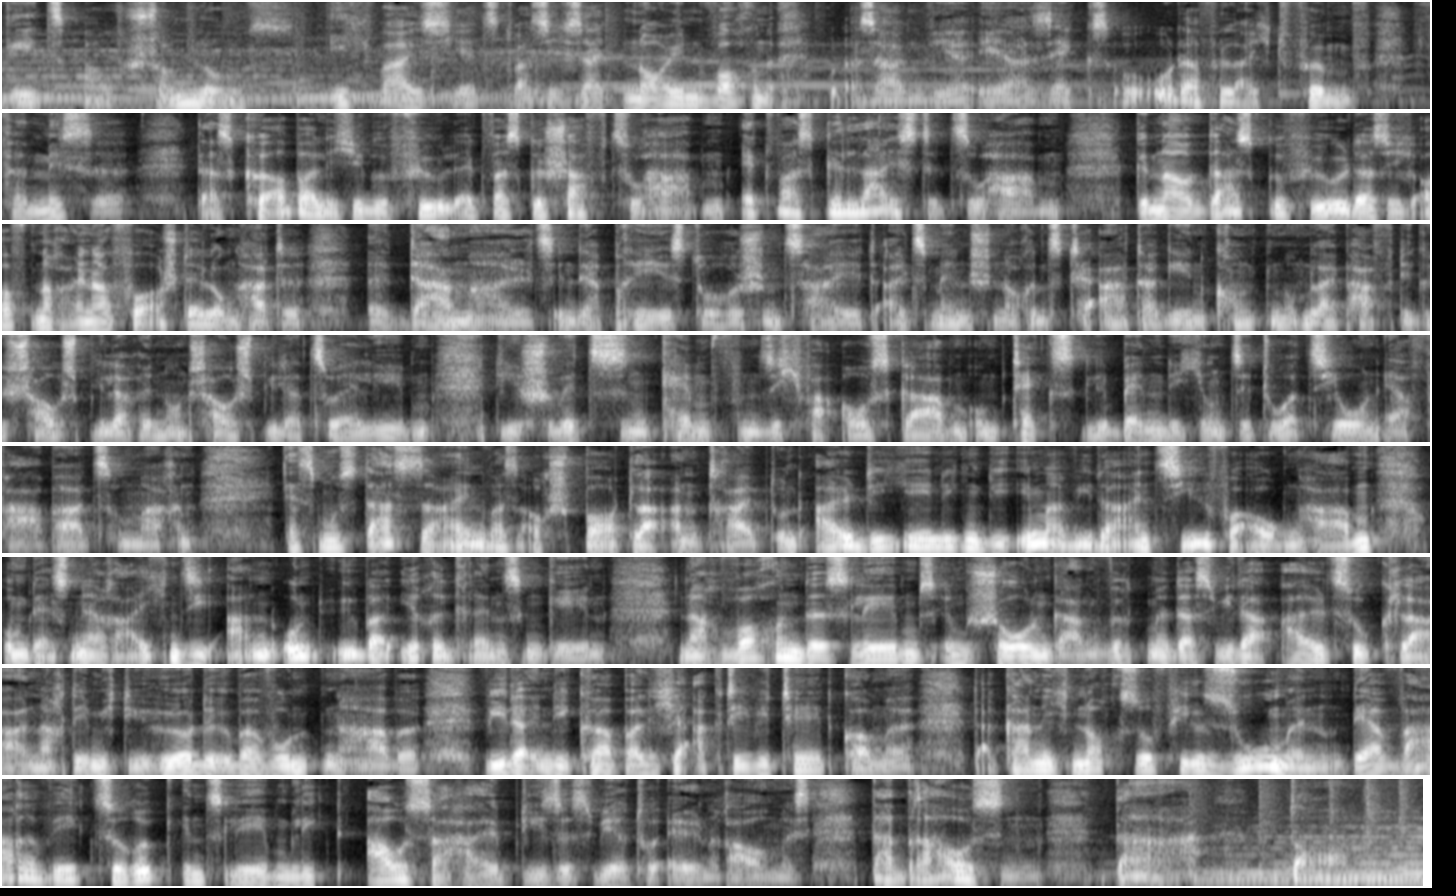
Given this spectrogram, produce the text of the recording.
geht's auch schon los. Ich weiß jetzt, was ich seit neun Wochen oder sagen wir eher sechs oder vielleicht fünf vermisse. Das körperliche Gefühl, etwas geschafft zu haben, etwas geleistet zu haben. Genau das Gefühl, das ich oft nach einer Vorstellung hatte, äh, damals in der prähistorischen Zeit, als Menschen noch ins Theater gehen konnten, um leibhaftige Schauspielerinnen und Schauspieler zu erleben, die schwitzen, kämpfen, sich verausgaben, um Text lebendig und Situation erfahrbar zu machen. Es muss das sein, was auch Sportler antreibt und all diejenigen, die immer wieder ein Ziel vor Augen haben, um dessen Erreichen sie an und über ihre Grenzen gehen. Nach Wochen des Lebens im Schongang wird mir das wieder allzu klar, nachdem ich die Hürde überwunden habe, wieder in die körperliche Aktivität komme. Da kann ich noch so viel zoomen. Der wahre Weg zurück ins Leben liegt außerhalb dieses virtuellen Raumes. Da draußen, da, dort.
